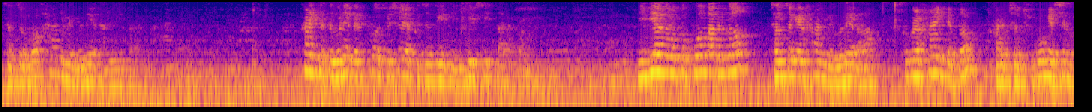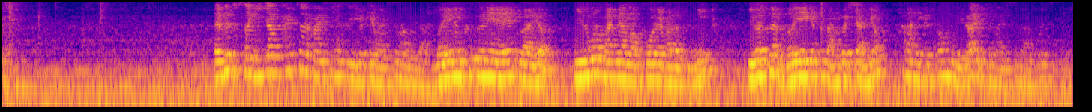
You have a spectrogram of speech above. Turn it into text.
전적으로 하나님의 은혜에 달려 있다. 하나님께서 은혜 베풀어 주셔야 그 전쟁에서 이길 수 있다는 거. 미디안으로부터 구원받은 것 전적인 하나님의 은혜다. 그걸 하나님께서 가르쳐 주고 계시는 겁니다. 에베소서 2장 8절 말씀에서 이렇게 말씀합니다. 너희는 그 은혜에 의하여 믿음으로 말미암아 구원을 받았으니 이것은 너희에게서 난 것이 아니요 하나님의 선물이라 이렇게 말씀하고 있습니다.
